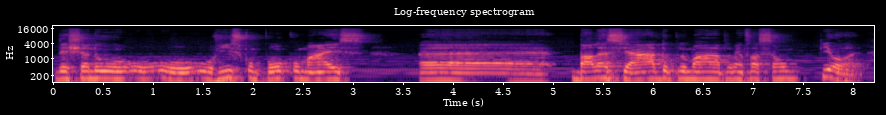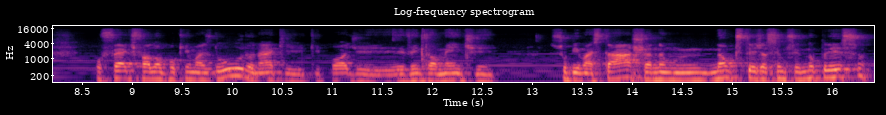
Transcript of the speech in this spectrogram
deixando o, o, o risco um pouco mais é, balanceado para uma, uma inflação pior. O Fed falou um pouquinho mais duro, né, que, que pode eventualmente subir mais taxa, não, não que esteja 100% no preço,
